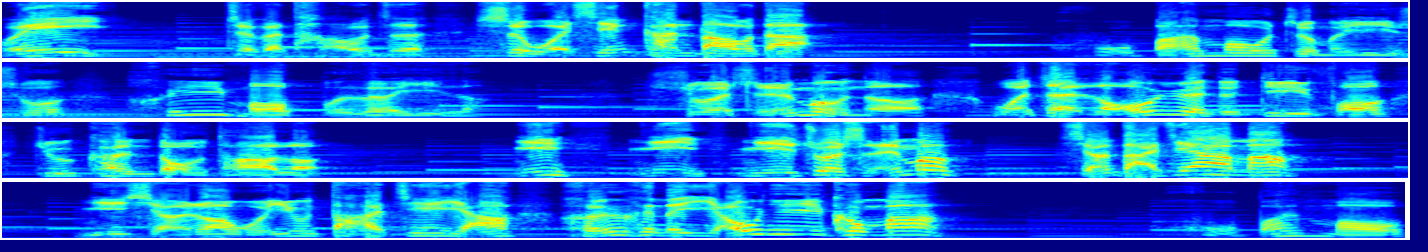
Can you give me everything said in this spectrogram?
喂，这个桃子是我先看到的。虎斑猫这么一说，黑猫不乐意了，说什么呢？我在老远的地方就看到它了。你你你说什么？想打架吗？你想让我用大尖牙狠狠的咬你一口吗？虎斑猫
